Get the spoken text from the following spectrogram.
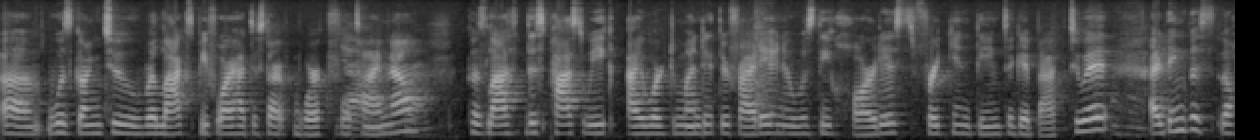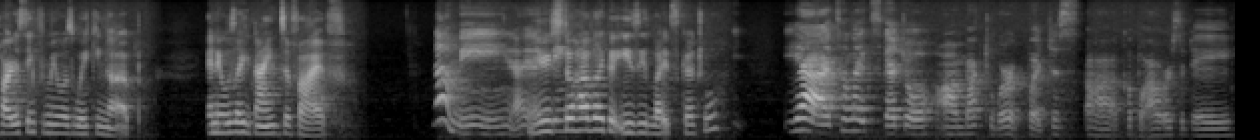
um, was going to relax before I had to start work full Yeah, time now. yeah. Because last this past week I worked Monday through Friday and it was the hardest freaking thing to get back to it. Mm-hmm. I think this the hardest thing for me was waking up, and it was like nine to five. Not me. I, I You think- still have like an easy light schedule? Yeah, it's a light schedule. Um, back to work, but just uh, a couple hours a day,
